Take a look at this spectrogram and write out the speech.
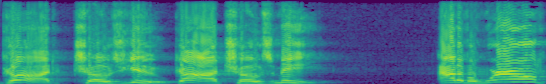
God chose you. God chose me. Out of a world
